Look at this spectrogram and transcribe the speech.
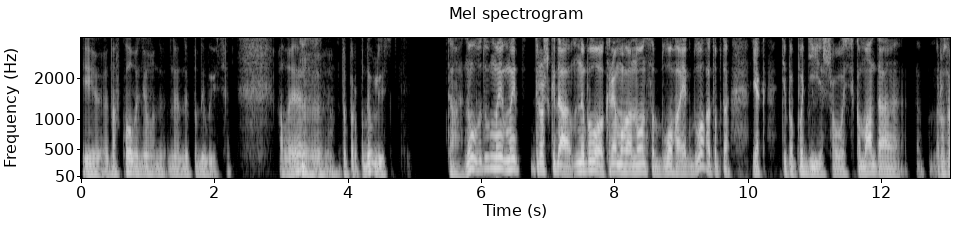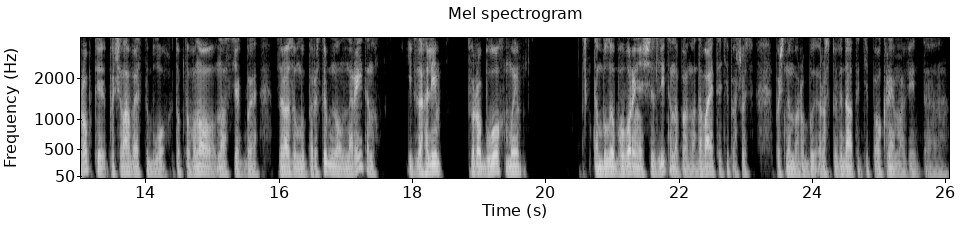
і навколо нього не не, не подивився. Але mm тепер подивлюсь. Так, ну ми ми трошки да, не було окремого анонсу блога як блога, тобто як типу, події, що ось команда розробки почала вести блог. Тобто, воно у нас якби зразу ми перестрибнули на рейтинг, і взагалі про блог ми. Там були обговорення ще з літа, напевно. Давайте, типу, щось почнемо роби, розповідати, типу, окремо від е,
